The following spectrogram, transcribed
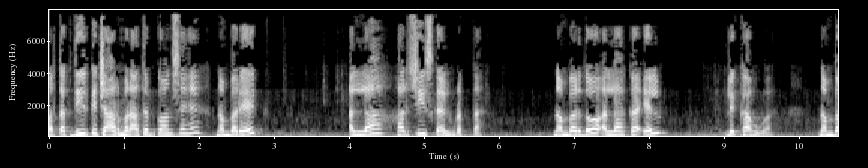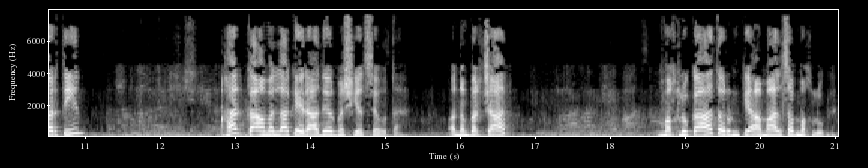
اور تقدیر کے چار مراتب کون سے ہیں نمبر ایک اللہ ہر چیز کا علم رکھتا ہے نمبر دو اللہ کا علم لکھا ہوا نمبر تین ہر کام اللہ کے ارادے اور مشیت سے ہوتا ہے اور نمبر چار مخلوقات اور ان کے اعمال سب مخلوق ہیں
